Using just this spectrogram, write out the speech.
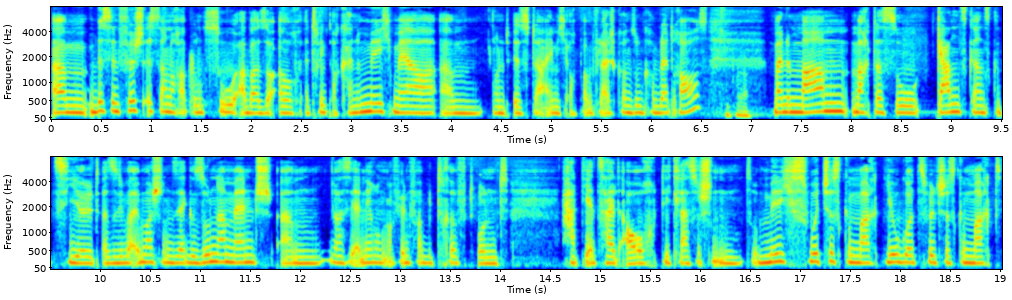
Ähm, ein bisschen Fisch isst er noch ab und zu, aber so auch, er trinkt auch keine Milch mehr ähm, und ist da eigentlich auch beim Fleischkonsum komplett raus. Super. Meine Mom macht das so ganz, ganz gezielt. Also die war immer schon ein sehr gesunder Mensch, ähm, was die Ernährung auf jeden Fall betrifft und hat jetzt halt auch die klassischen so Milch-Switches gemacht, Joghurt-Switches gemacht.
